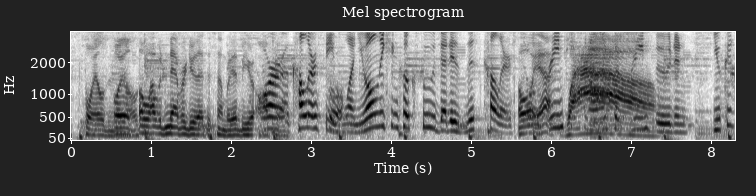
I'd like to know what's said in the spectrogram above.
spoiled. Spoiled. milk. Oh, I would never do that to somebody. That'd be awful. Or a color themed one. You only can cook food that is this color. So Oh, yeah. green tea Wow. can only cook green food, and you could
